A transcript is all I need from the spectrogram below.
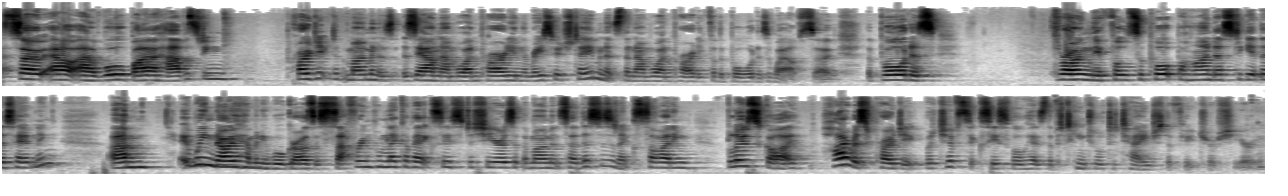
so our uh, wool bioharvesting project at the moment is, is our number one priority in the research team, and it's the number one priority for the board as well. So the board is throwing their full support behind us to get this happening. Um, and we know how many wool growers are suffering from lack of access to shearers at the moment, so this is an exciting blue sky, high risk project which, if successful, has the potential to change the future of shearing.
